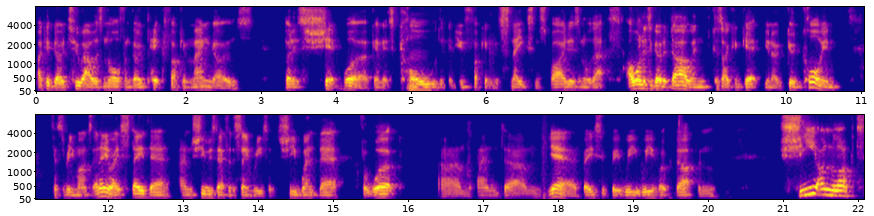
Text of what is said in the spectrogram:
I could go two hours north and go pick fucking mangoes, but it's shit work and it's mm. cold and you fucking snakes and spiders and all that. I wanted to go to Darwin because I could get, you know, good coin for three months. And anyway, stayed there and she was there for the same reason. She went there for work, um, and um, yeah, basically we we hooked up and she unlocked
